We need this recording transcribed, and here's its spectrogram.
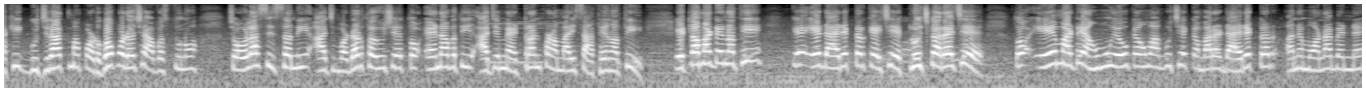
આખી ગુજરાતમાં પડઘો પડ્યો છે આ વસ્તુનો. ચોવલા સિસ્ટરની આજ મર્ડર થયું છે, તો એના વતી આજે મેટ્રન પણ અમારી સાથે નથી. એટલા માટે નથી કે એ ડાયરેક્ટર કહે છે, એટલું જ કરે છે. તો એ માટે હું એવું કહેવા માગું છું કે અમારા ડાયરેક્ટર અને મોનાબેનને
